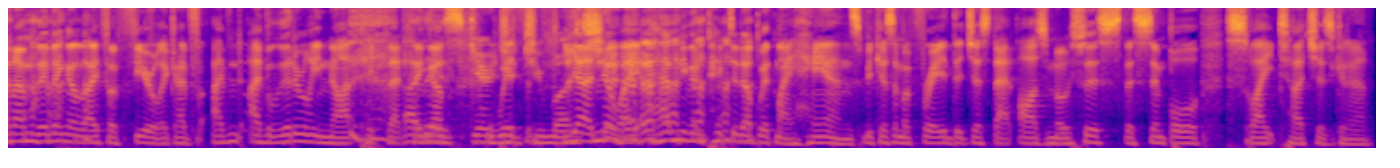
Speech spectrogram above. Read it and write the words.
And I'm living a life of fear. Like I've I've, I've literally not picked that thing up scared you with too much. Yeah, no, I, I haven't even picked it up with my hands because I'm afraid that just that osmosis, the simple slight touch, is gonna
